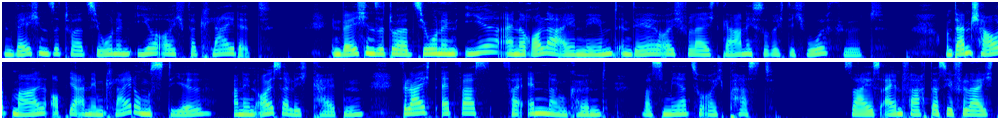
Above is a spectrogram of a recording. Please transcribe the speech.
in welchen Situationen ihr euch verkleidet, in welchen Situationen ihr eine Rolle einnehmt, in der ihr euch vielleicht gar nicht so richtig wohlfühlt. Und dann schaut mal, ob ihr an dem Kleidungsstil an den Äußerlichkeiten vielleicht etwas verändern könnt, was mehr zu euch passt. Sei es einfach, dass ihr vielleicht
